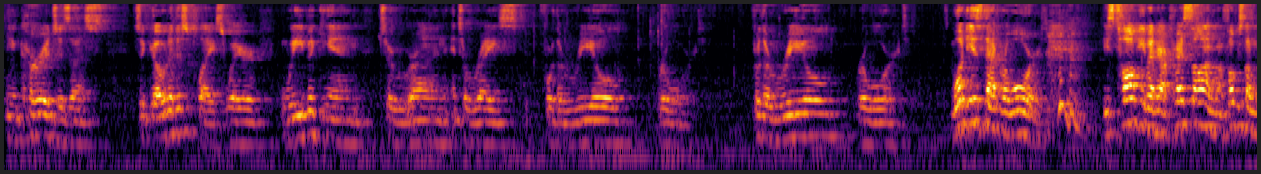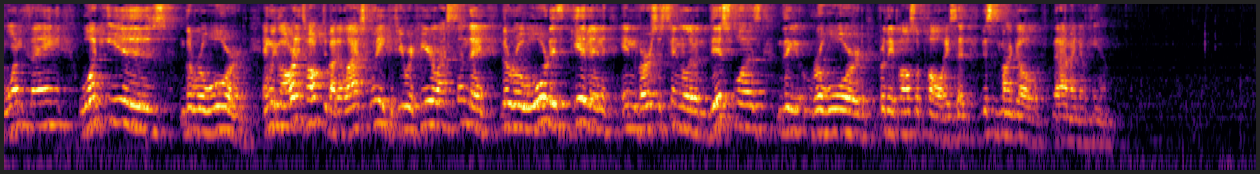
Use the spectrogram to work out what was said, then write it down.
He encourages us to go to this place where we begin to run and to race for the real reward for the real reward. What is that reward? He's talking about here. I press on. I'm going to focus on one thing. What is the reward? And we've already talked about it last week. If you were here last Sunday, the reward is given in verses 10 and 11. This was the reward for the Apostle Paul. He said, This is my goal, that I may know him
